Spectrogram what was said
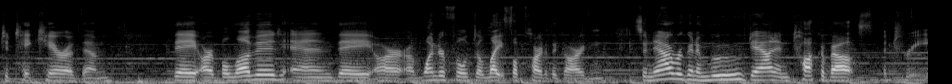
to take care of them. They are beloved and they are a wonderful, delightful part of the garden. So now we're going to move down and talk about a tree.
